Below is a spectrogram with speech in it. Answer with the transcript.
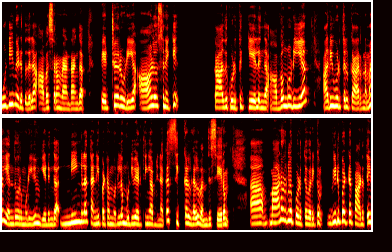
முடிவெடுப்பதுல அவசரம் வேண்டாங்க. பெற்றோருடைய ஆலோசனைக்கு காது கொடுத்து கேளுங்க. அவங்களுடைய அறிவுறுத்தல் காரணமா எந்த ஒரு முடிவும் எடுங்க. நீங்களா தனிப்பட்ட முறையில் முடிவு எடுத்தீங்க அப்படின்னாக்கா சிக்கல்கள் வந்து சேரும். மாணவர்களை பொறுத்த வரைக்கும் விடுபட்ட பாடத்தை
